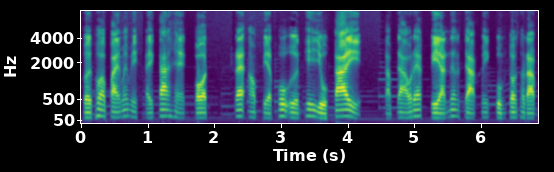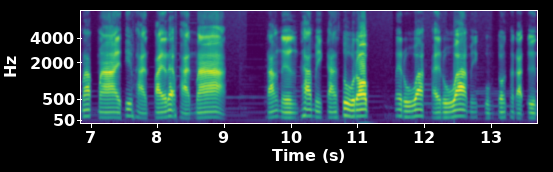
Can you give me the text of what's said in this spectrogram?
โดยทั่วไปไม่มีใครกล้าแหกกฎและเอาเปรียบผู้อื่นที่อยู่ใกล้ กับดาวแลกเปลี่ยนเนื่องจากมีกลุ่มโจรสลัดมากมายที่ผ่านไปและผ่านมา ครั้งหนึ่งถ้ามีการสู้รบ ไม่รู้ว่าใครรู้ว่ามีกลุ่มโจรสลัดอื่น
